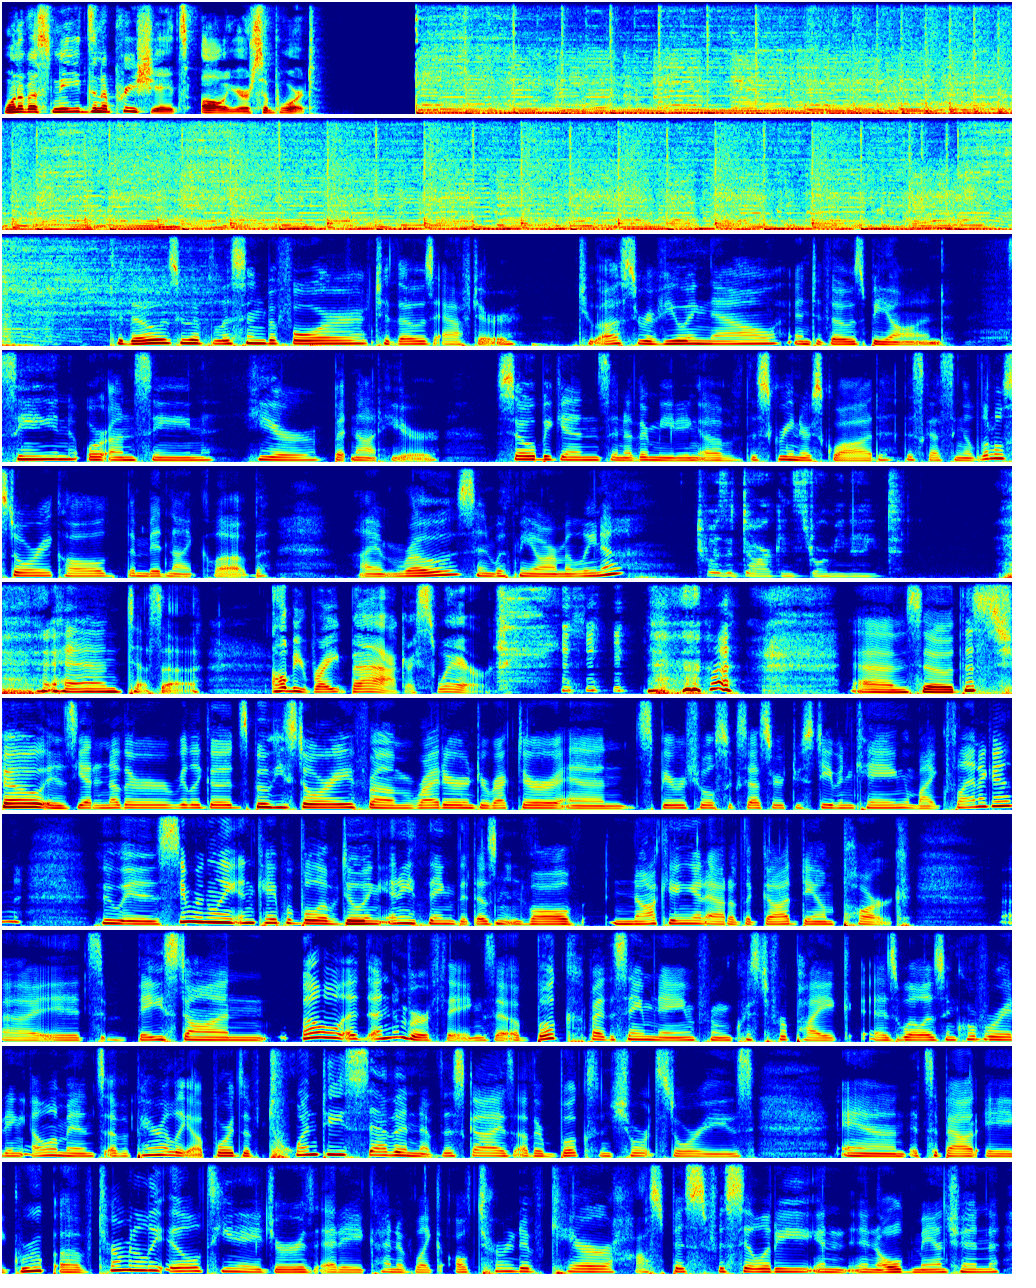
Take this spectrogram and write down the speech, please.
One of Us needs and appreciates all your support. To those who have listened before, to those after, to us reviewing now, and to those beyond, seen or unseen, here but not here. So begins another meeting of the Screener Squad discussing a little story called The Midnight Club. I am Rose, and with me are Melina. 'Twas a dark and stormy night. and Tessa. I'll be right back, I swear. Um, so this show is yet another really good spooky story from writer and director and spiritual successor to Stephen King, Mike Flanagan, who is seemingly incapable of doing anything that doesn't involve knocking it out of the goddamn park. Uh, it's based on, well, a, a, number of things. A book by the same name from Christopher Pike, as well as incorporating elements of apparently upwards of 27 of this guy's other books and short stories. And it's about a group of terminally ill teenagers at a kind of like alternative care hospice facility in, an old mansion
